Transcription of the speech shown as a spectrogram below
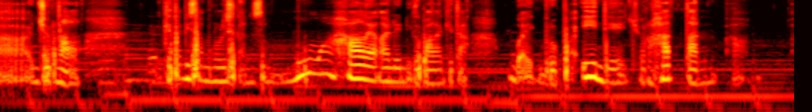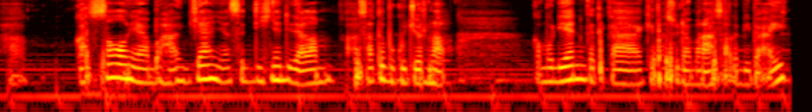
uh, jurnal. Kita bisa menuliskan semua hal yang ada di kepala kita baik berupa ide curhatan uh, keselnya bahagianya sedihnya di dalam uh, satu buku jurnal. Kemudian ketika kita sudah merasa lebih baik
